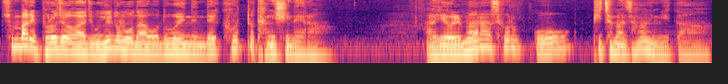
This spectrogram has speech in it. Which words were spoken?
손발이 부러져 가지고 일도 못 하고 누워 있는데 그것도 당신이 내라. 아, 이게 얼마나 서럽고 비참한 상황입니까?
